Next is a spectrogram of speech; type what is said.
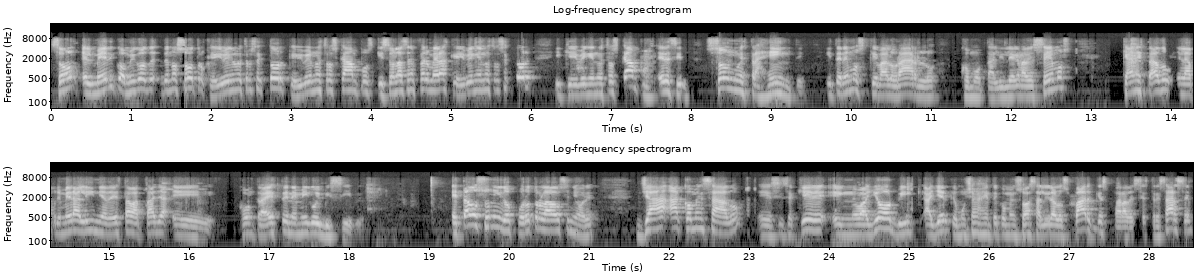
Son el médico amigo de, nosotros que vive en nuestro sector, que vive en nuestros campos, y son las enfermeras que viven en nuestro sector y que viven en nuestros campos. Es decir, son nuestra gente y tenemos que valorarlo como tal. Y le agradecemos que han estado en la primera línea de esta batalla eh, contra este enemigo invisible. Estados Unidos, por otro lado, señores, ya ha comenzado, eh, si se quiere, en Nueva York, vi ayer que mucha gente comenzó a salir a los parques para desestresarse.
